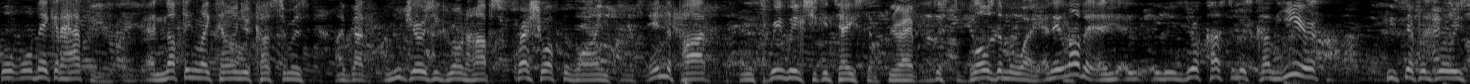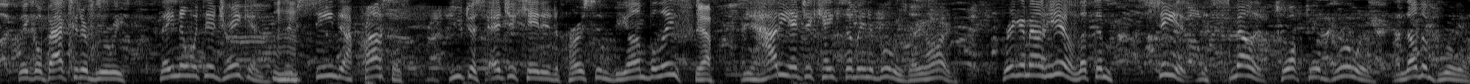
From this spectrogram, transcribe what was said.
We'll, we'll make it happen. And nothing like telling your customers, I've got New Jersey grown hops fresh off the vine in the pot, and in three weeks you can taste them. Right. It just blows them away. And they love it. And uh, your customers come here, these different breweries, they go back to their brewery. They know what they're drinking. They've seen the process. You just educated a person beyond belief. Yeah. And how do you educate somebody in a brewery? Very hard. Bring them out here. Let them see it, smell it. Talk to a brewer, another brewer.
